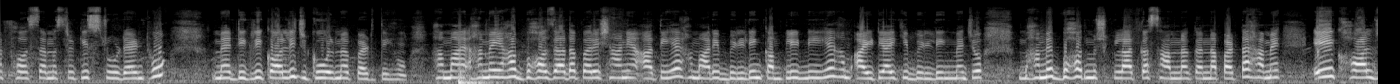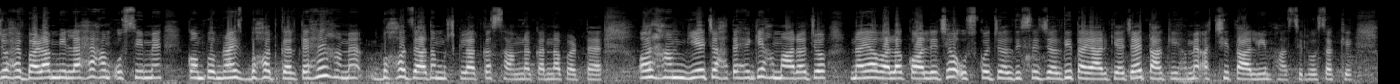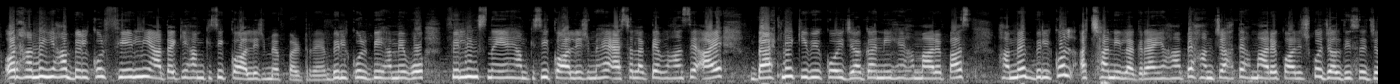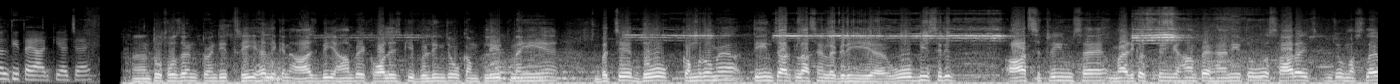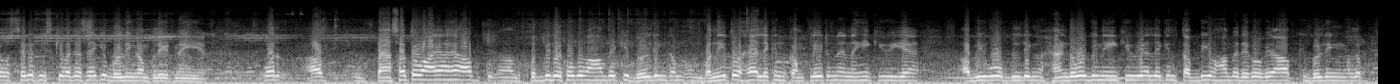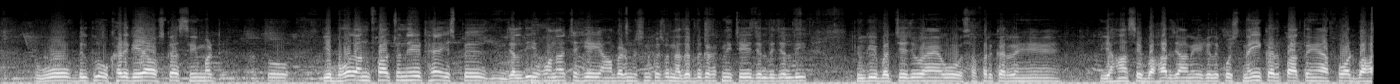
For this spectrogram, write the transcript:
मैं first semester की student हूँ। मैं डिग्री कॉलेज गोल में पढ़ती हूँ। हम, हमें यहाँ बहुत ज़्यादा परेशानियाँ आती है। हमारी बिल्डिंग कंप्लीट नहीं है। हम आईटीआई की बिल्डिंग में जो हमें बहुत मुश्किल का सामना करना पड़ता है। हमें एक हॉल जो है बड़ा मिला है। हम उसी में कॉम्प्रोमाइज़ बहुत करते हैं। हमें बहुत ज़्यादा मुश्किल का सामना करना पड़ता है। और हम ये चाहते हैं कि हमारा जो नया वाला कॉलेज है, उसको जल्दी से जल्दी तैयार किया जाए ताकि हमें अच्छी तालीम हासिल हो सके। और हमें यहाँ बिल्कुल फील नहीं आता कि हम किसी कॉलेज में पढ़ रहे हैं। बिल्कुल भी हमें वो फीलिंग्स नहीं है, हम किसी कॉलेज में हैं, ऐसा लगता है वहाँ से आए, बैठने की भी कोई जगह नहीं है हमारे पास। हमें बिल्कुल अच्छा नहीं लग रहा है यहाँ पे, हम चाहते हैं हमारे कॉलेज को जल्दी से जल्दी तैयार किया जाए। 2023 है, लेकिन आज भी यहाँ पे कॉलेज की बिल्डिंग जो कंप्लीट नहीं है, बच्चे दो कमरों में तीन चार क्लासें लग रही है। वो भी सिर्फ़ आर्ट स्ट्रीम्स है मेडिकल स्ट्रीम यहाँ पे है नहीं तो वो सारा जो मसला है, वो सिर्फ़ इसकी वजह से है कि बिल्डिंग कंप्लीट नहीं है। और आप पैसा तो आया है, आप खुद भी देखोगे वहाँ पे कि बिल्डिंग कम, बनी तो है, लेकिन कंप्लीट उन्हें नहीं की हुई है। अभी वो बिल्डिंग हैंड ओवर भी नहीं की हुई है, लेकिन तब भी वहाँ पे देखोगे आपकी बिल्डिंग मतलब वो बिल्कुल उखड़ गया, उसका सीमट। तो ये बहुत अनफॉर्चुनेट है, इस पर जल्दी होना चाहिए। यहाँ पर एडमिशन को इस पर नज़र रखनी चाहिए जल्दी जल्दी, क्योंकि बच्चे जो हैं वो सफ़र कर रहे हैं। यहाँ से बाहर जाने के लिए कुछ नहीं कर पाते हैं अफोर्ड बाहर।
